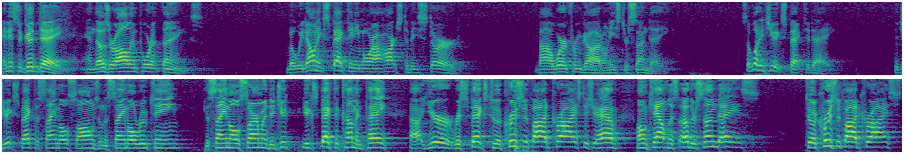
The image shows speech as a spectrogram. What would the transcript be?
and it's a good day and those are all important things. But we don't expect anymore our hearts to be stirred by a word from God on Easter Sunday. So, what did you expect today? Did you expect the same old songs and the same old routine, the same old sermon? Did you, you expect to come and pay uh, your respects to a crucified Christ as you have on countless other Sundays? to a crucified Christ,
